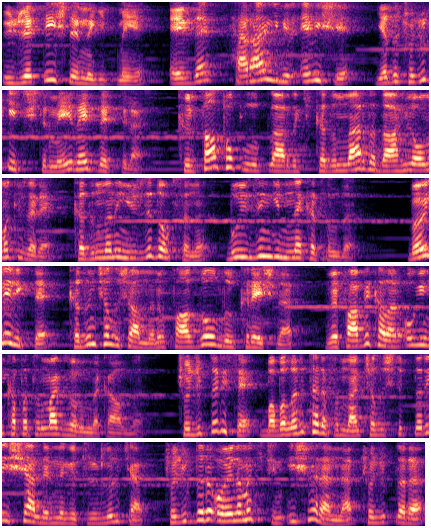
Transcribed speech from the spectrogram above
ücretli işlerine gitmeyi, evde herhangi bir ev işi ya da çocuk yetiştirmeyi reddettiler. Kırsal topluluklardaki kadınlar da dahil olmak üzere kadınların %90'ı bu izin gününe katıldı. Böylelikle kadın çalışanların fazla olduğu kreşler ve fabrikalar o gün kapatılmak zorunda kaldı. Çocuklar ise babaları tarafından çalıştıkları iş yerlerine götürülürken çocukları oyalamak için işverenler çocuklara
